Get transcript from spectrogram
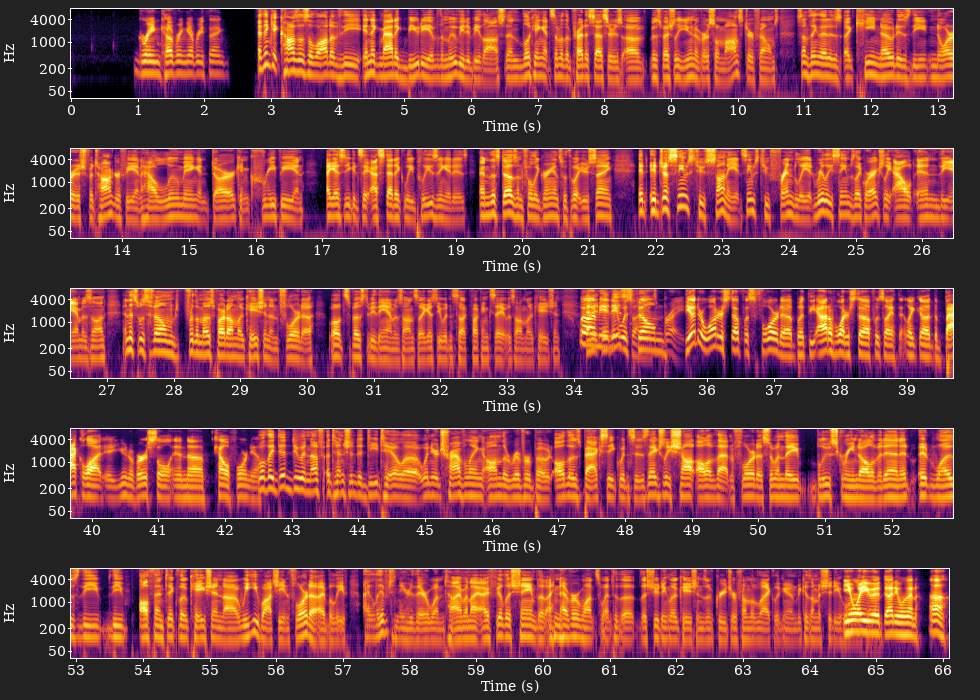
grain covering everything. I think it causes a lot of the enigmatic beauty of the movie to be lost. And looking at some of the predecessors of especially Universal monster films, something that is a key note is the noirish photography and how looming and dark and creepy and I guess you could say aesthetically pleasing it is. And this does in full agreement with what you're saying. It it just seems too sunny. It seems too friendly. It really seems like we're actually out in the Amazon. And this was filmed for the most part on location in Florida. Well, it's supposed to be the Amazon, so I guess you wouldn't suck fucking say it was on location. Well, And I it- mean, it it, is was sunny, filmed. The underwater stuff was Florida, but the out of water stuff was like like uh, the backlot at Universal in uh, California. Well, they did do enough attention to detail uh, when you're traveling on the riverboat, all those back sequences. They actually shot all of that in Florida, so when they blue screened all of it in, it it was the the authentic location, uh, Weeki Wachee in Florida, I believe. I lived near there one time, and I, I feel ashamed that I never once went to the, the shooting locations of Creature from the Black Lagoon because I'm a shitty you know what you would have done? You would have gone, ah,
